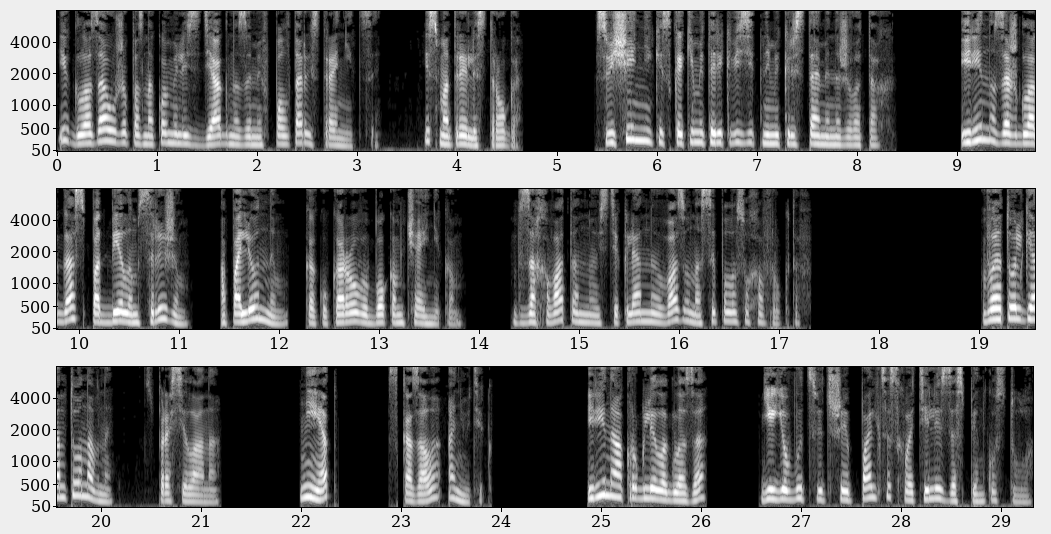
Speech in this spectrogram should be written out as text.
их глаза уже познакомились с диагнозами в полторы страницы и смотрели строго священники с какими-то реквизитными крестами на животах. Ирина зажгла газ под белым с рыжим, опаленным, как у коровы, боком чайником. В захватанную стеклянную вазу насыпала сухофруктов. «Вы от Ольги Антоновны?» — спросила она. «Нет», — сказала Анютик. Ирина округлила глаза, ее выцветшие пальцы схватились за спинку стула.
